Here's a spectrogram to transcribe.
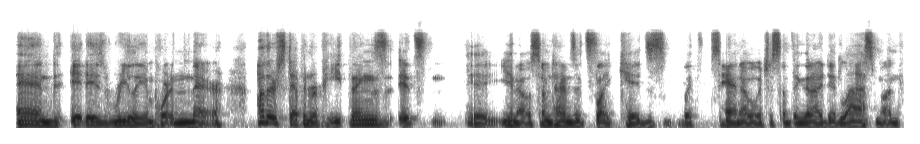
and it is really important there. Other step and repeat things, it's you know sometimes it's like kids with Santa, which is something that I did last month,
